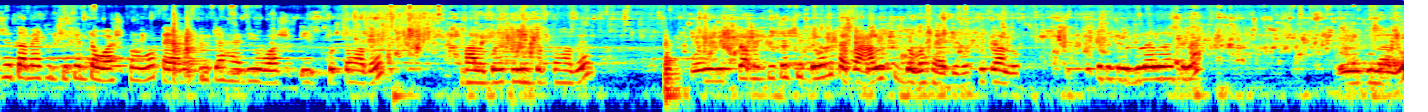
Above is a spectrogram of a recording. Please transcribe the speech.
যেহেতু আমি এখন চিকেনটা ওয়াশ করব, তাই আমার দুইটা হ্যান্ডি ওয়াশ ইউজ করতে হবে। ভালো করে ক্লিন করতে হবে। ওই টমেটোটা সিদ্ধ হলে তারপর আলু সিদ্ধ বসাই দেবো, ছোটো আলু। ছোটো ছোটো গুলো আলু আছে না? ওই গুলো আলু।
